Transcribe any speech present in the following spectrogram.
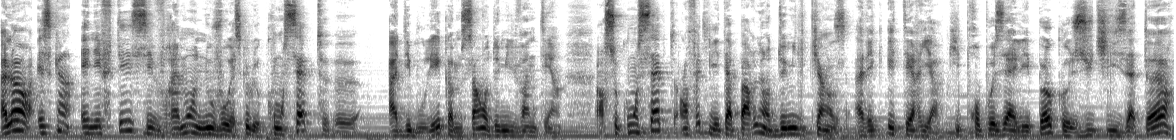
Alors, est-ce qu'un NFT, c'est vraiment nouveau? Est-ce que le concept euh, a déboulé comme ça en 2021 Alors ce concept, en fait, il est apparu en 2015 avec Etheria, qui proposait à l'époque aux utilisateurs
